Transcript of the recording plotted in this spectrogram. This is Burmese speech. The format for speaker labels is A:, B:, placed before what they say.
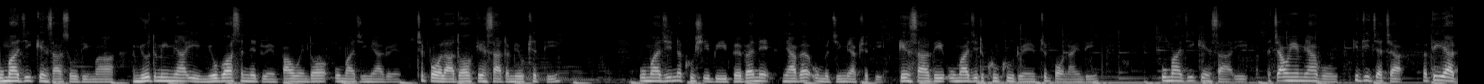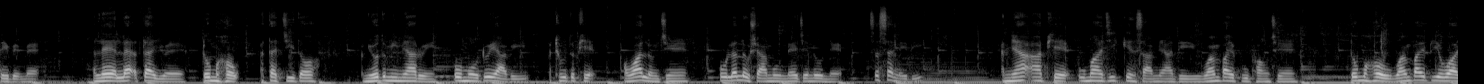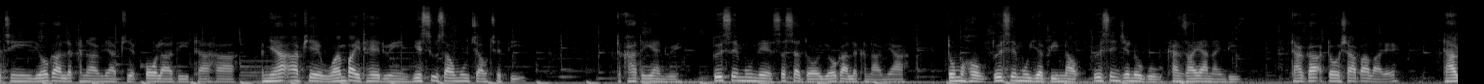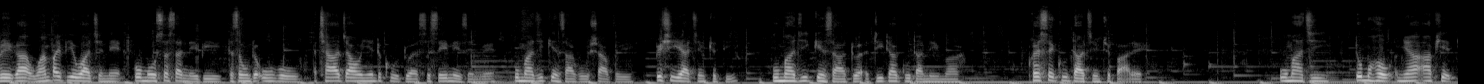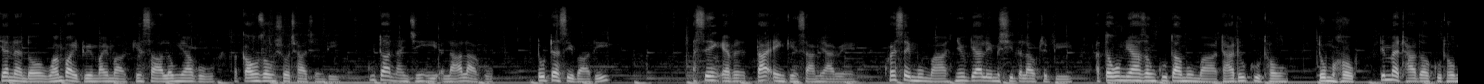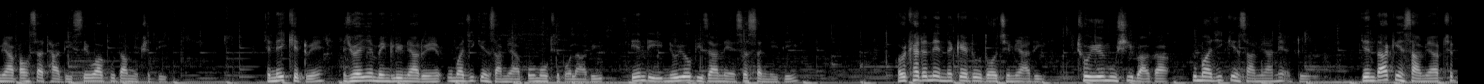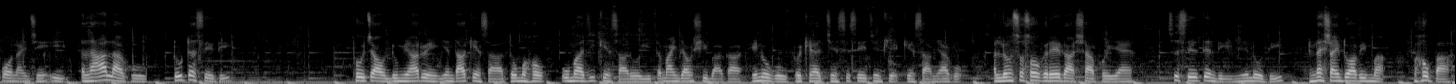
A: ဥမာကြီးကင်ဆာဆိုသည်မှာအမျိုးသမီးများ၏မျိုးပွားစနစ်တွင်ပါဝင်သောဥမာကြီးများတွင်ဖြစ်ပေါ်လာသောကင်ဆာတစ်မျိုးဖြစ်သည်ဥမာကြီးနှစ်ခုရှိပြီးဘယ်ဘက်နှင့်ညာဘက်ဥမာကြီးများဖြစ်သည်ကင်ဆာသည်ဥမာကြီးတစ်ခုခုတွင်ဖြစ်ပေါ်နိုင်သည်ဥမာကြီးကင်ဆာ၏အကြောင်းရင်းများကိုတိတိကျကျမသိရသေးပေမဲ့အလဲအလက်အသက်အရွယ်သို့မဟုတ်အသက်ကြီးသောအမျိုးသမီးများတွင်ပုံမတွေ့ရပြီးအထူးသဖြင့်ဘဝလုံခြင်းပိုလက်လှုပ်ရှားမှုနေခြင်းတို့နှင့်ဆက်ဆက်နေသည်အများအားဖြင့်ဥမာကြီးကင်ဆာများသည်ဝမ်းပိုက်ပူဖောင်ခြင်း သို့မဟုတ်ဝမ်းပိုက်ပြေဝခြင်းယောဂလက္ခဏာများဖြင့်ပေါ်လာသည့်ဒါဟာအများအားဖြင့်ဝမ်းပိုက်ထဲတွင်ယေရှုဆောင်မှုကြောင့်ဖြစ်သည်တခါတရံတွင်သွေးဆင်းမှုနှင့်ဆက်ဆက်သောယောဂလက္ခဏာများသို့မဟုတ်သွေးဆင်းမှုရပ်ပြီးနောက်သွေးဆင်းခြင်းတို့ကိုခံစားရနိုင်သည်ဒါကအတော်ရှားပါလာတယ်ဒါတွေကဝမ်းပိုက်ပြေဝခြင်းနဲ့ပုံမဆက်ဆက်နေပြီးတစုံတဦးကိုအခြားအကြောင်းရင်းတစ်ခုအတွက်စစ်ဆေးနေစဉ်တွင်ဥမာကြီးကင်ဆာကိုရှာဖွေတွေ့ရှိရခြင်းဖြစ်သည်ဥမာကြီးကင်ဆာအတွက်အဓိကကုသနည်းမှာခွဲစိတ်ကုသခြင်းဖြစ်ပါတယ် ဦးမကြီးတို့မဟုတ်အများအားဖြင့်ပြန့်နှံ့သော1 byte တွင်မိုက်မှကင်ဆာလုံးများကိုအကောင်းဆုံးလျှော့ချခြင်းသည်ကုသနိုင်ခြင်း၏အလားအလာကိုတိုးတက်စေပါသည်အဆင့် ever တာအင်ကင်ဆာများတွင်ခွဲစိတ်မှုမှာညှို့ပြလေးမရှိသလောက်ဖြစ်ပြီးအတုံးအများဆုံးကုသမှုမှာဓာတုကုထုံးတို့မဟုတ်တိမှတ်ထားသောကုထုံးများပေါင်းစပ်ထားသည့်ဆေးဝါးကုသမှုဖြစ်သည်ယနေ့ခေတ်တွင်အရွယ်ရင်မိန်းကလေးများတွင်ဥမကြီးကင်ဆာများပုံမှုဖြစ်ပေါ်လာပြီးအင်းဒီနျူယိုဗီဇနှင့်ဆက်ဆက်နေသည်ဝရခတ်နှင့်နကဲ့သို့သောခြင်းများသည့်ချို့ယွေးမှုရှိပါကဥမာကြီးကင်ဆာများနှင့်အတူ ရင်သားကင်ဆာများဖြစ်ပေါ်နိုင်ခြင်း၏အလားအလာကိုတိုးတက်စေသည်ထို့ကြောင့်လူများတွင်ရင်သားကင်ဆာသို့မဟုတ်ဥမာကြီးကင်ဆာတို့၏တမိုင်းကြောင်းရှိပါကဟင်းတို့ကိုဝရခတ်ခြင်းစစ်ဆေးခြင်းဖြင့်ကင်ဆာများကိုအလွန်စောစောကလေးသာရှာဖွေရန်စစ်ဆေးသင့်သည့်အရင်းလို့သည်အနက်ဆိုင်တွားပြီးမှမဟုတ်ပါ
